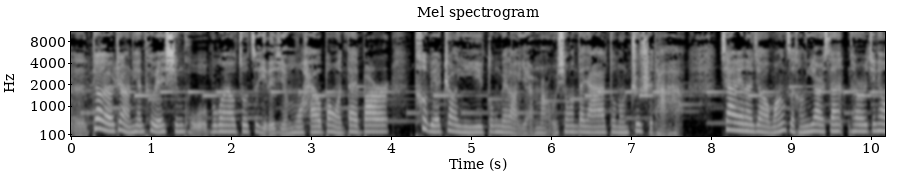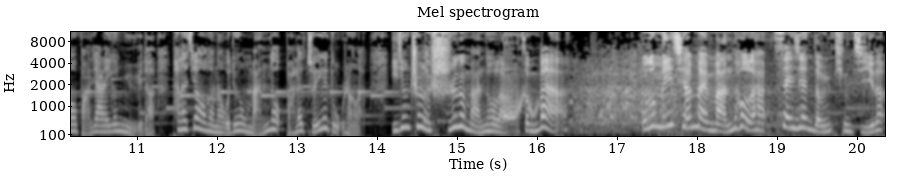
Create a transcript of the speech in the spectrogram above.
呃，调调这两天特别辛苦，不光要做自己的节目，还要帮我带班儿，特别仗义东北老爷们儿。我希望大家都能支持他哈。下面呢叫王子恒一二三，他说今天我绑架了一个女的，怕她叫唤呢，我就用馒头把她嘴给堵上了，已经吃了十个馒头了，怎么办？我都没钱买馒头了，在线等，挺急的。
